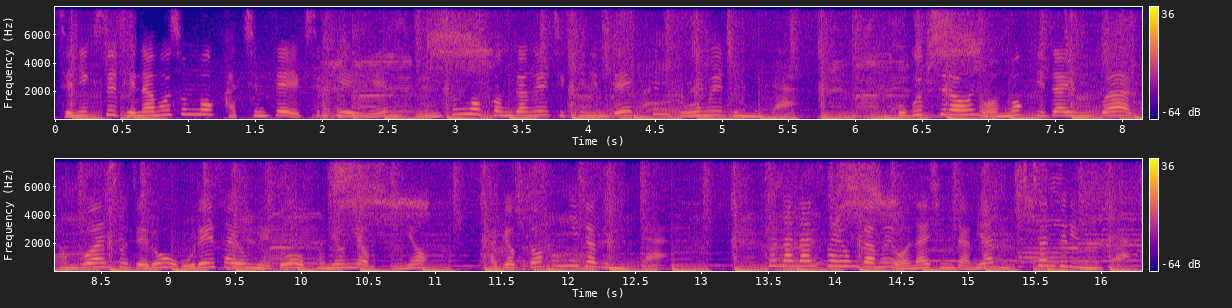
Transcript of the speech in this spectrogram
제닉스 대나무 손목 받침대 XPAM은 손목 건강을 지키는 데 큰 도움을 줍니다. 고급스러운 원목 디자인과 견고한 소재로 오래 사용해도 변형이 없으며 가격도 합리적입니다. 편안한 사용감을 원하신다면 추천드립니다.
